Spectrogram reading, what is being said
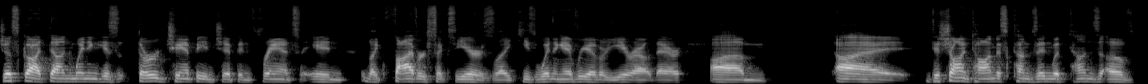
just got done winning his third championship in France in like five or six years. Like he's winning every other year out there. Um, uh, Deshaun Thomas comes in with tons of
